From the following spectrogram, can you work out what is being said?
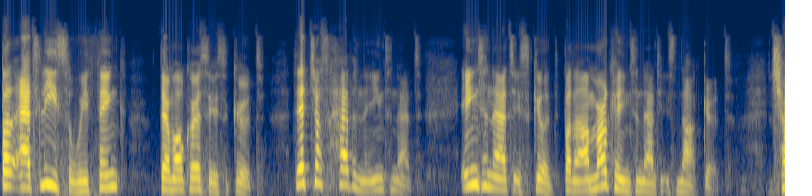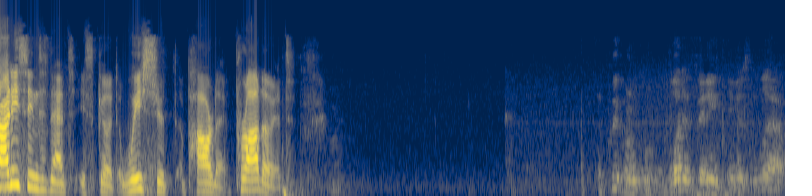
But at least we think democracy is good. That just happened in the internet. Internet is good, but American internet is not good. Chinese internet is good. We should proud it. Proud of it. A quick one. What, if anything, is left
